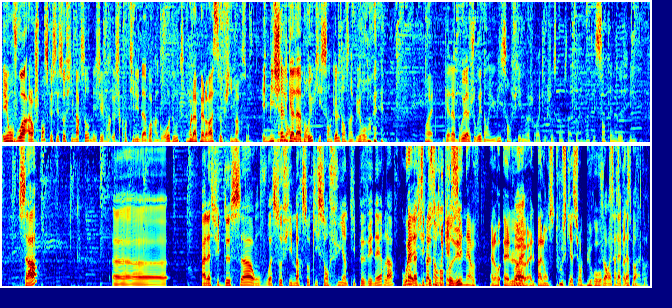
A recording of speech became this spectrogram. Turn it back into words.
Et on voit, alors je pense que c'est Sophie Marceau, mais je continue d'avoir un gros doute. On l'appellera Sophie Marceau. Et Michel Galabru qui s'engueule dans un bureau. Ouais. Galabru a joué dans 800 films, je crois, quelque chose comme ça, quoi. dans des centaines de films. Ça. euh, à la suite de ça, on voit Sophie Marceau qui s'enfuit un petit peu vénère là. Ouais, à la suite de son truc, Elle entrevue. s'énerve. Elle, Ouais. euh, elle balance tout ce qu'il y a sur le bureau. Genre elle ça claque la porte mal. quoi.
